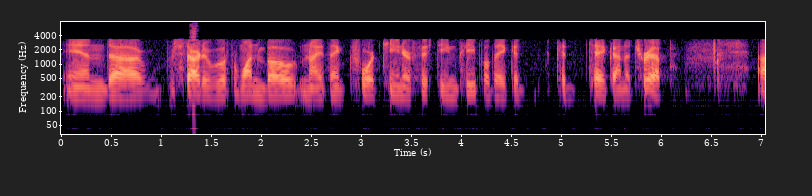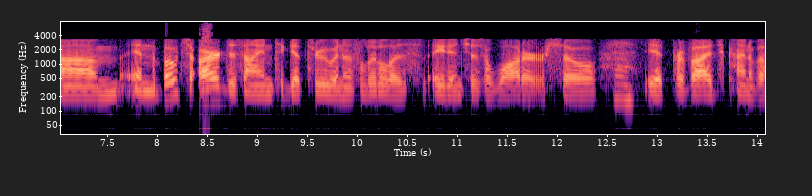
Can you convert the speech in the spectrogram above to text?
And uh, started with one boat, and I think 14 or 15 people they could could take on a trip. Um, and the boats are designed to get through in as little as eight inches of water, so Hmm. it provides kind of a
